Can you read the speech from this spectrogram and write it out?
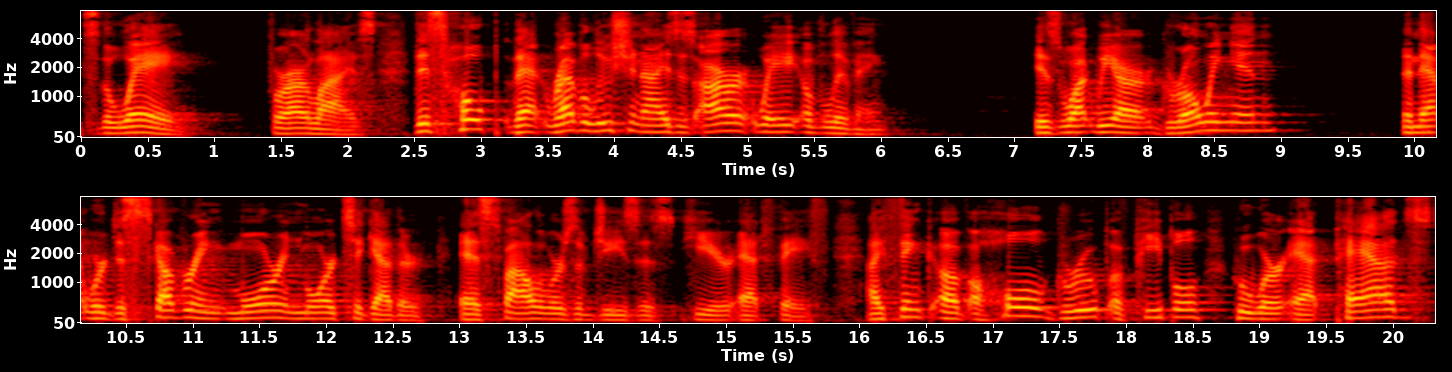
It's the way for our lives. This hope that revolutionizes our way of living is what we are growing in and that we're discovering more and more together as followers of Jesus here at Faith. I think of a whole group of people who were at pads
